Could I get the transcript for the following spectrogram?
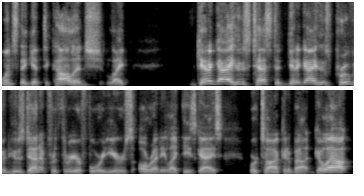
once they get to college. Like, get a guy who's tested, get a guy who's proven, who's done it for three or four years already, like these guys we're talking about. Go out,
